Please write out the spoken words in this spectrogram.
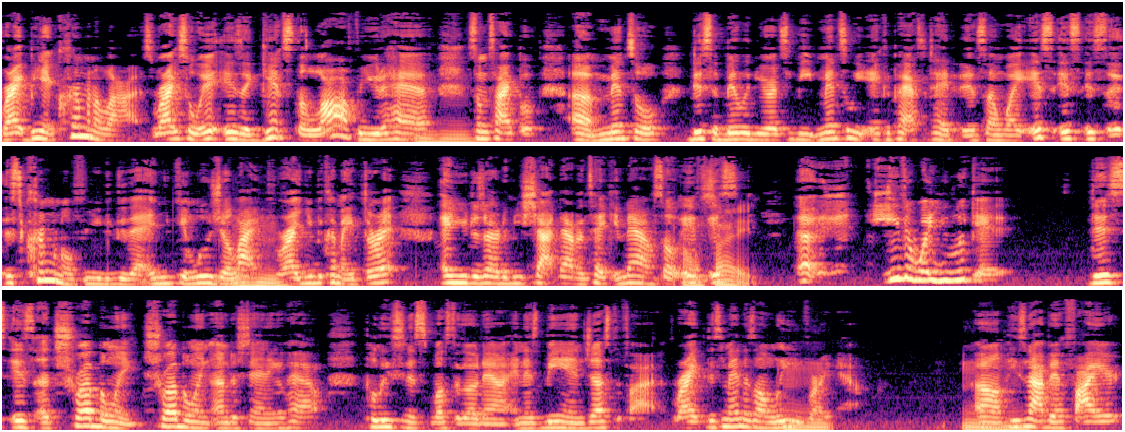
Right, being criminalized, right? So it is against the law for you to have Mm-hmm. some type of uh, mental disability or to be mentally incapacitated in some way. It's, it's it's it's criminal for you to do that, and you can lose your life, right? You become a threat, and you deserve to be shot down and taken down. So On it's, uh, either way you look at it, this is a troubling, troubling understanding of how policing is supposed to go down, and it's being justified. Right? This man is on leave right now. Um, he's not been fired.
